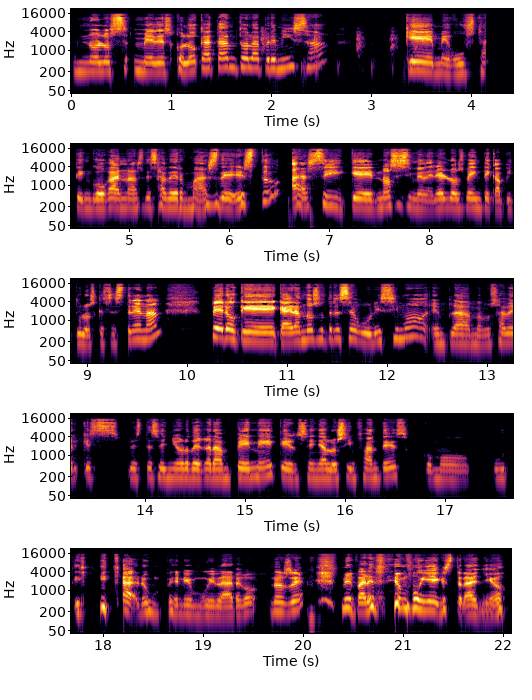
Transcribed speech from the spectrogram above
no los, me descoloca tanto la premisa que me gusta. Tengo ganas de saber más de esto, así que no sé si me veré los 20 capítulos que se estrenan, pero que caerán dos o tres segurísimo. En plan, vamos a ver qué es este señor de gran pene que enseña a los infantes cómo utilizar un pene muy largo. No sé, me parece muy extraño.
